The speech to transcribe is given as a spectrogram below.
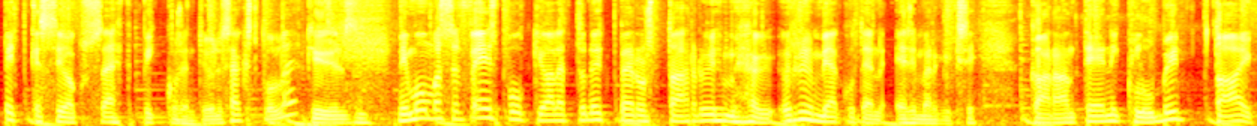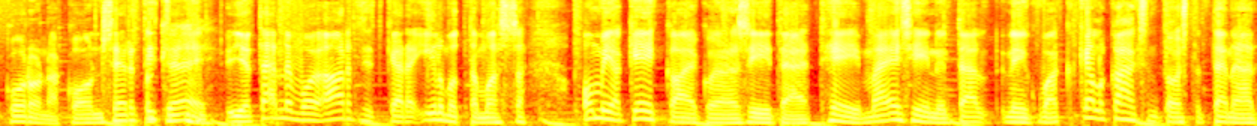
pitkässä juoksussa ehkä pikkusen tylsäksi tulee. Kyllä. Niin muun muassa Facebook on alettu nyt perustaa ryhmiä, ryhmiä kuten esimerkiksi karanteeniklubi tai koronakonsertit. Okei. Ja tänne voi artistit käydä ilmoittamassa omia keikka-aikojaan siitä, että hei, mä esiinnyn täällä niin kuin vaikka kello 18 tänään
